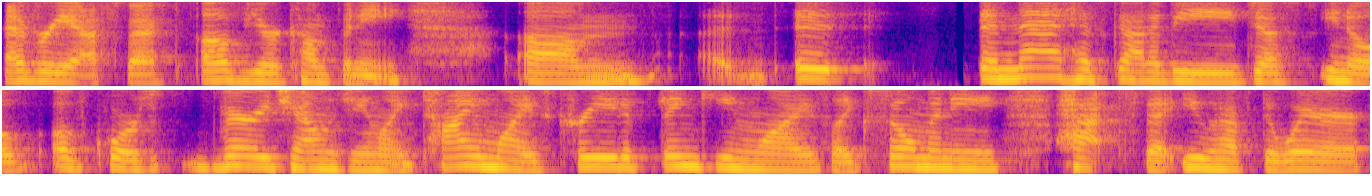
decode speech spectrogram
every aspect of your company. Um, it, and that has got to be just you know of course very challenging like time wise creative thinking wise like so many hats that you have to wear.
